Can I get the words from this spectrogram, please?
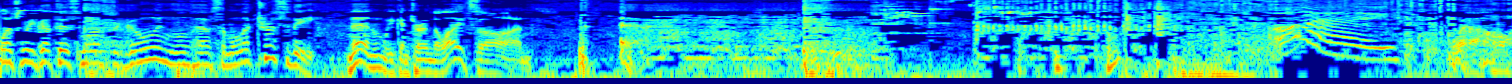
Once we've got this monster going, we'll have some electricity. Then we can turn the lights on. Well,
